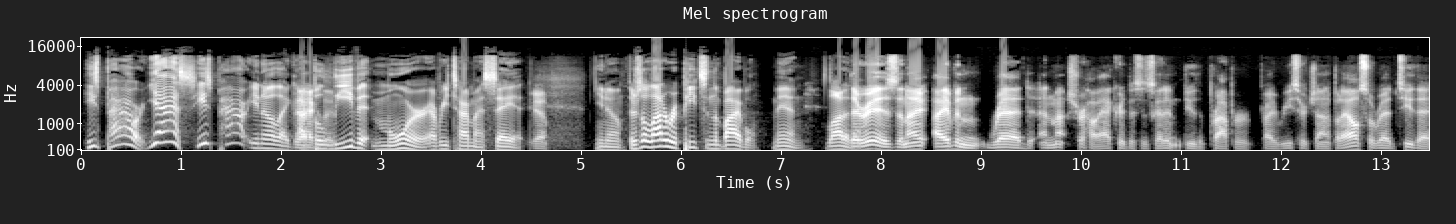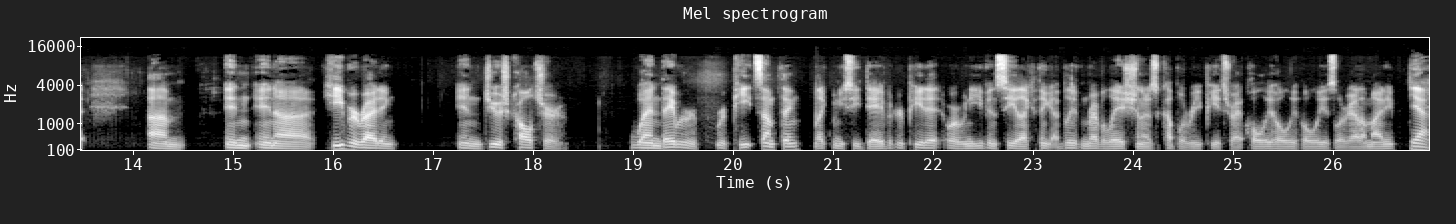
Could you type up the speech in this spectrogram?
he's power. Yes, he's power. You know, like I believe it more every time I say it. Yeah. You know, there's a lot of repeats in the Bible. Man, a lot of There them. and I, I haven't read. I'm not sure how accurate this is. I didn't do the proper probably research on it, but I also read too that um, in in uh, Hebrew writing in Jewish culture, when they would repeat something, like when you see David repeat it, or when you even see, like I think I believe in Revelation, there's a couple of repeats, right? Holy, holy, holy is Lord God Almighty. Yeah.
